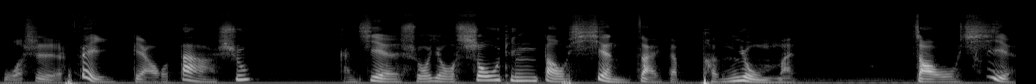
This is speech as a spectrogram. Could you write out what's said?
我是废屌大叔，感谢所有收听到现在的朋友们。早泄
